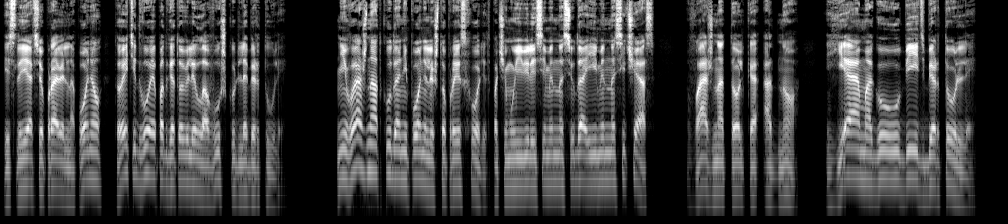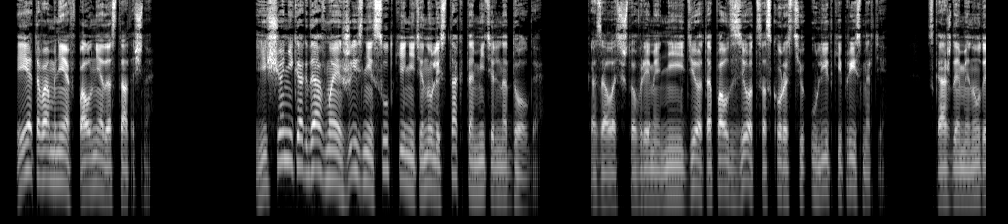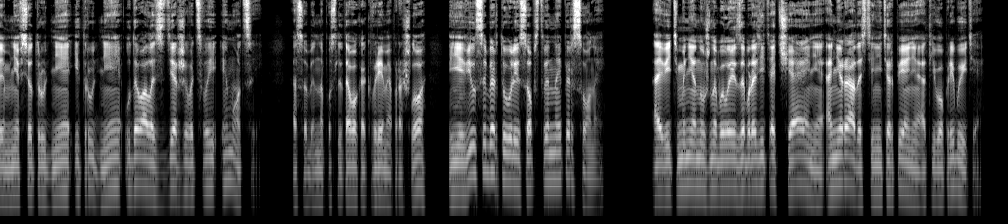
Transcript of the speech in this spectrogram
Если я все правильно понял, то эти двое подготовили ловушку для Бертули. Неважно, откуда они поняли, что происходит, почему явились именно сюда и именно сейчас. Важно только одно — я могу убить Бертулли, и этого мне вполне достаточно. Еще никогда в моей жизни сутки не тянулись так томительно долго. Казалось, что время не идет, а ползет со скоростью улитки при смерти. С каждой минутой мне все труднее и труднее удавалось сдерживать свои эмоции, особенно после того, как время прошло, и явился Бертули собственной персоной. А ведь мне нужно было изобразить отчаяние, а не радость и нетерпение от его прибытия.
